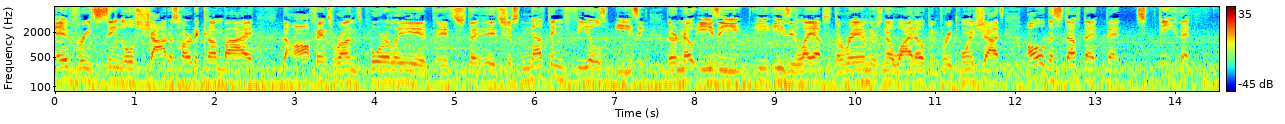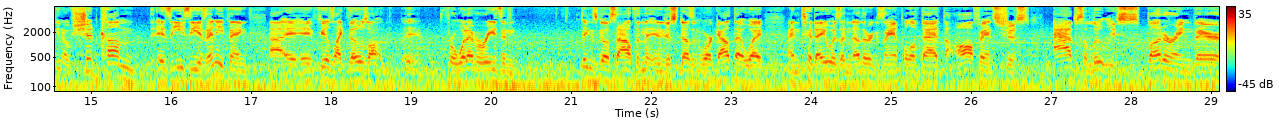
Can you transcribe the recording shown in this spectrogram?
every single shot is hard to come by. The offense runs poorly. It, it's it's just nothing feels easy. There are no easy e- easy layups at the rim. There's no wide open three point shots. All the stuff that that that you know should come as easy as anything. Uh, it, it, feels like those, for whatever reason, things go south and it just doesn't work out that way. And today was another example of that. The offense just absolutely sputtering there,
